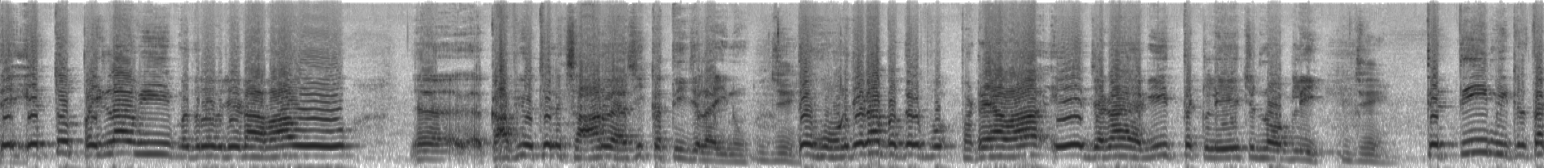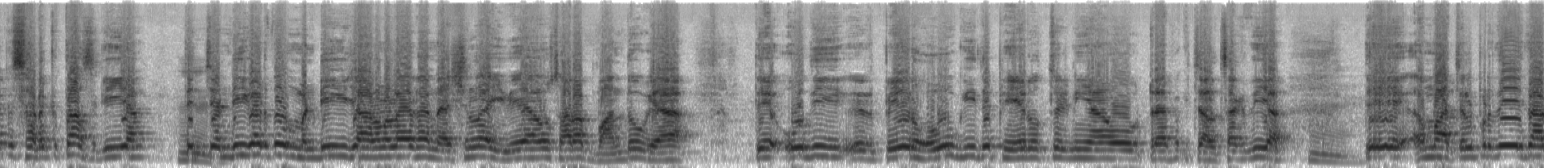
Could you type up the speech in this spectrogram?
ਤੇ ਇਸ ਤੋਂ ਪਹਿਲਾਂ ਵੀ ਮਤਲਬ ਜਿਹੜਾ ਵਾ ਉਹ ਕਾਫੀ ਉੱਥੇ ਨੁਕਸਾਨ ਹੋਇਆ ਸੀ 31 ਜੁਲਾਈ ਨੂੰ। ਤੇ ਹੁਣ ਜਿਹੜਾ ਬੱਦਲ ਫਟਿਆ ਵਾ ਇਹ ਜਗ੍ਹਾ ਹੈਗੀ ਤਕਲੇਚ ਨੋਗਲੀ। ਜੀ। ਤੇ 30 ਮੀਟਰ ਤੱਕ ਸੜਕ ਧਸ ਗਈ ਆ। ਤੇ ਚੰਡੀਗੜ੍ਹ ਤੋਂ ਮੰਡੀ ਜਾਣ ਵਾਲਾ ਜਿਹੜਾ ਨੈਸ਼ਨਲ ਹਾਈਵੇ ਆ ਉਹ ਸਾਰਾ ਬੰਦ ਹੋ ਗਿਆ। ਤੇ ਉਹਦੀ ਰਿਪੇਅਰ ਹੋਊਗੀ ਤੇ ਫੇਰ ਉੱਥੇ ਜਿਹੜੀਆਂ ਉਹ ਟ੍ਰੈਫਿਕ ਚੱਲ ਸਕਦੀ ਆ। ਤੇ ਹਿਮਾਚਲ ਪ੍ਰਦੇਸ਼ ਦਾ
